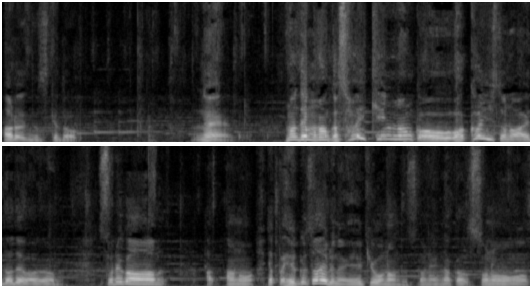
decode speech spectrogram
あるんですけど、ねえ。まあでもなんか最近なんか若い人の間では、それが、ああの、やっぱ EXILE の影響なんですかね。なんかその、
